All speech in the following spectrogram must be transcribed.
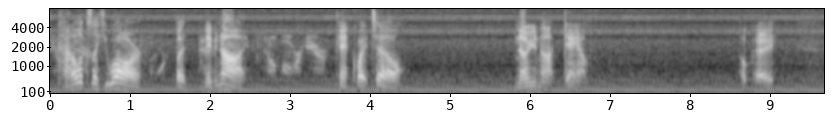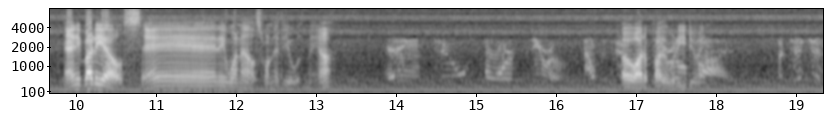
Kinda looks like you are, but maybe not. Help over here. Can't quite tell. No, you're not. Damn. Okay. Anybody else? Anyone else want to deal with me, huh? Heading 240. Altitude. Oh, autopilot, what are you doing? 05. Attention!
